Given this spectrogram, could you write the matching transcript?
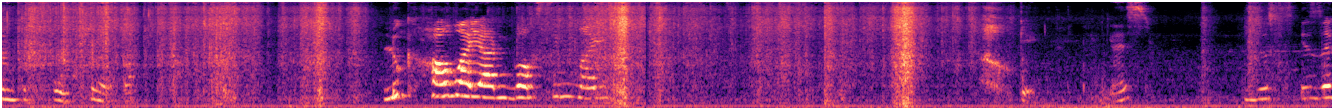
നമുക്ക് പൊളിച്ച് നോക്കാം. Look how I unboxing my okay yes This is a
